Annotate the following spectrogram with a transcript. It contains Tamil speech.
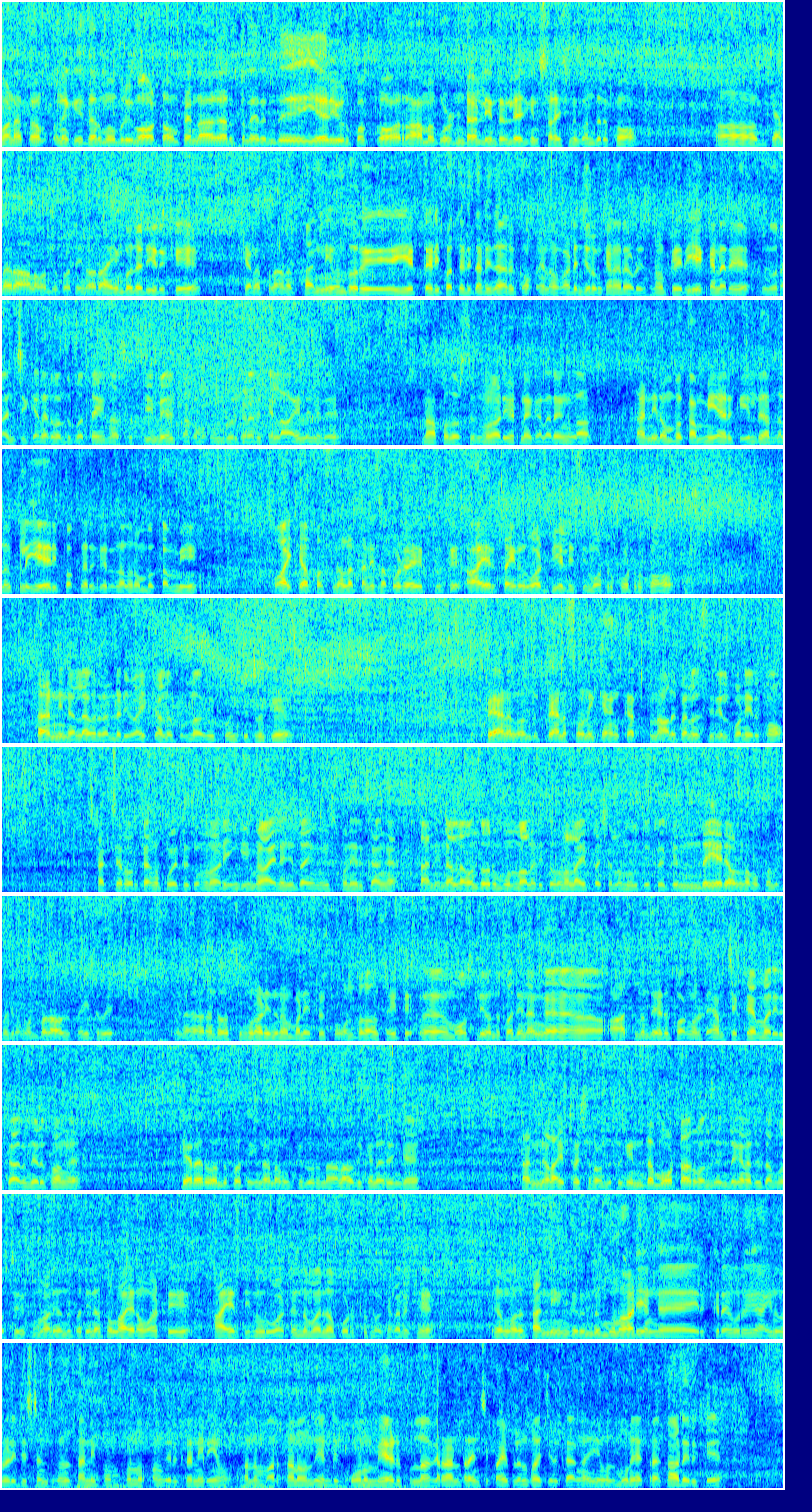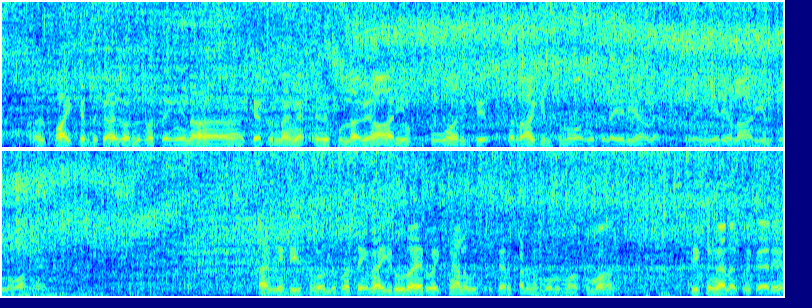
வணக்கம். எனக்கு தருமபுரி மாவட்டம் பெண்ணாகரத்துலேருந்து ஏரியூர் பக்கம் ராமகுண்டல்லின்ற வில்லேஜ் இன்ஸ்டாலேஷனுக்கு வந்திருக்கோம். கிணறு ஆழம் வந்து பார்த்திங்கன்னா ஒரு ஐம்பது அடி இருக்குது கிணத்துலான தண்ணி வந்து ஒரு எட்டு அடி பத்து அடி தண்ணி தான் இருக்கும். ஏன்னா வடிஞ்சிரும் கிணறு அப்படின்னு சொன்னால் பெரிய கிணறு. இங்கே ஒரு அஞ்சு கிணறு வந்து பார்த்திங்கன்னா சுற்றியுமே பக்கம் பக்கம் இங்கே ஒரு கிணறு எல்லாம் ஆயில் இன்ஜினு. நாற்பது வருஷத்துக்கு முன்னாடி வெட்டின கிணறுங்களாம். தண்ணி ரொம்ப கம்மியாக இருக்குது இல்லை அந்தளவுக்கு இல்லை ஏரி பக்கம் இருக்குது இருந்தாலும் ரொம்ப கம்மி. வாய்க்கா பஸ் நல்லா தண்ணி சப்போர்ட் ஆகிட்டுருக்கு ஆயிரத்து ஐநூறு வாட் பிஎல்டிசி மோட்டர் போட்டிருக்கோம். தண்ணி நல்லா ஒரு ரெண்டடி வாய்க்கால் ஃபுல்லாகவே போய்கிட்டுருக்கு. பேனல் வந்து பேனசோனிக் ஏங்கர் நாலு பேனல் சீரியல் பண்ணியிருக்கோம். ஸ்ட்ரக்சர் ஒர்க் அங்கே போயிட்டுருக்கு முன்னாடி. இங்கேயுமே ஆயில் இன்ஜின் தான் யூஸ் பண்ணியிருக்காங்க. தண்ணி நல்லா வந்து ஒரு மூணு நாலு அடி நல்லா ப்ரெஷர் வந்து ஊற்றிட்டுருக்கு இந்த ஏரியாவில் நமக்கு வந்து பார்த்திங்கன்னா ஒன்பதாவது சைட்டு ஏன்னா ரெண்டு வருஷத்துக்கு முன்னாடி இருந்து நம்ம பண்ணிகிட்ருக்கோம் இருக்கோம். ஒன்பதாவது சைட்டு மோஸ்ட்லி வந்து பார்த்திங்கன்னா இங்கே ஆற்றுலேருந்து எடுப்பாங்க. ஒரு டேம் செக் டேம் மாதிரி இருக்குது அதுலேருந்து எடுப்பாங்க. கிணறு வந்து பார்த்திங்கன்னா நமக்கு இது ஒரு நாலாவது கிணறு இங்கே. தண்ணி நல்லா ஹை ப்ரெஷர் வந்துட்டு இந்த மோட்டார் வந்து இந்த கிணத்துக்கு தான் ஃபஸ்ட்டு இதுக்கு முன்னாடி வந்து பார்த்திங்கன்னா தொள்ளாயிரம் வாட்டு ஆயிரத்தி நூறு வாட்டு இந்த மாதிரி தான் போட்டுட்ருந்தோம் கிணறுக்கு. இவங்க வந்து தண்ணி இங்கேருந்து முன்னாடி அங்கே இருக்கிற ஒரு ஐநூறு அடி டிஸ்டன்ஸுக்கு வந்து தண்ணி பம்ப் பண்ணும். அங்கே இருக்கிற நீரையும். அந்த மரத்தான வந்து எண்டுக்கு போகணும். மேடு ஃபுல்லாகவே ரெண்டரை இன்ச்சு பைப் லைன் பாய்ச்சிருக்காங்க இவங்களுக்கு மூணு ஏக்கரை காடு இருக்குது அது பாய்க்கிறதுக்காக வந்து பார்த்தீங்கன்னா கேட்டிருந்தாங்க. இது ஃபுல்லாகவே ஆரியம் பூவாக இருக்குது ராகின்னு சொல்லுவாங்க சில ஏரியாவில். எங்கள் ஏரியாவில் ஆரியம்னு சொல்லுவாங்க. தண்ணி டீசல் வந்து பார்த்தீங்கன்னா இருபதாயிரம் ரூபாய்க்கு மேலே ஊற்றிருக்காரு கடந்த மூணு மாதமாக பீக்கங்கானட்டிருக்காரு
